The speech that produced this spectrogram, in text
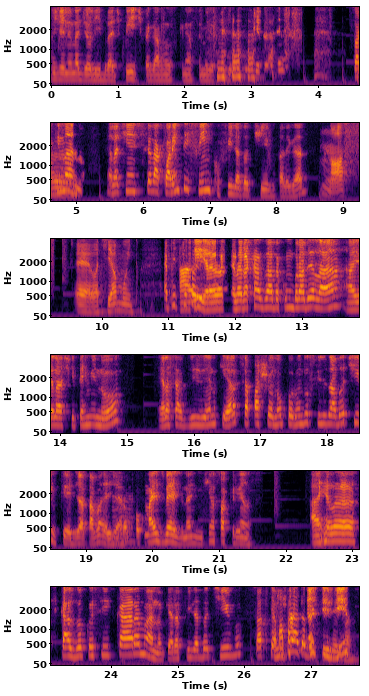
Angelina Jolie e Brad Pitt, pegava umas crianças meio. assim. Só que, Ah. mano, ela tinha, sei lá, 45 filhos adotivos, tá ligado? Nossa. É, ela tinha muito. É por isso que eu falei. ela, era- ela era casada com um brother lá, aí ela acho que terminou. Ela dizendo que ela que se apaixonou por um dos filhos adotivos, porque ele já tava, ele já era um Uhum. pouco mais velho, né? Não tinha só criança. Aí ela se casou com esse cara, mano, que era filho adotivo. Só que tem uma E parada antes filhos, disso, mano.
